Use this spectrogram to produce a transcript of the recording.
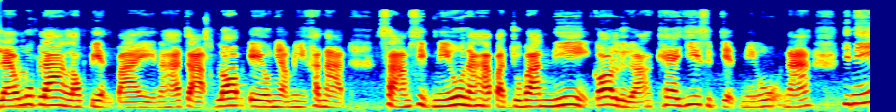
แล้วรูปร่างเราเปลี่ยนไปนะคะ จากรอบเอวเนี่ยมีขนาด 30 นิ้วนะคะ ปัจจุบันนี่ก็เหลือแค่ 27 นิ้วนะ ทีนี้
